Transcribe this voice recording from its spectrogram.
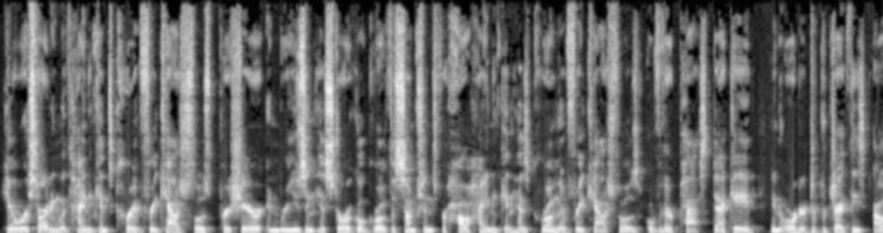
Here we're starting with Heineken's current free cash flows per share, and we're using historical growth assumptions for how Heineken has grown their free cash flows over their past decade in order to project these out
